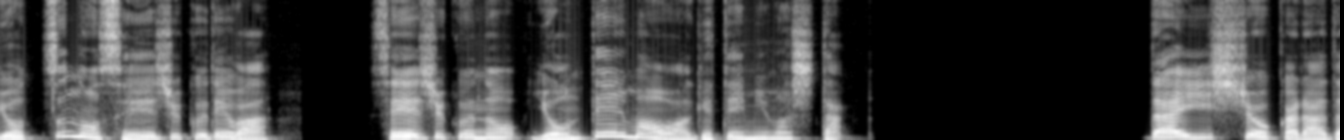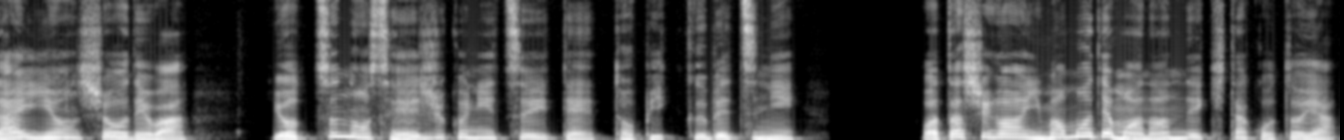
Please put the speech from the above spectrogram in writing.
4つの成熟では、成熟の4テーマを挙げてみました。第1章から第4章では、4つの成熟についてトピック別に、私が今まで学んできたことや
